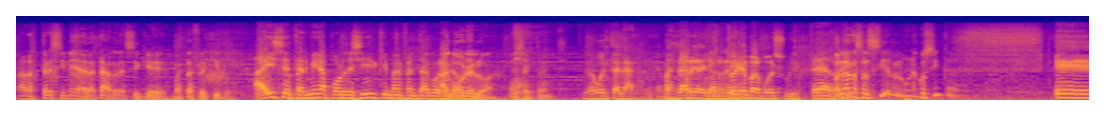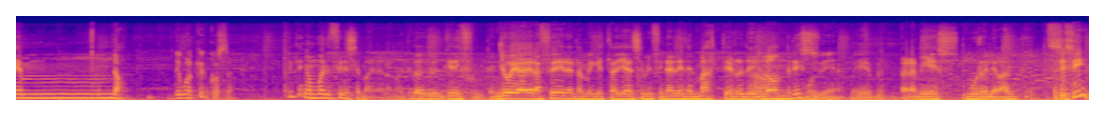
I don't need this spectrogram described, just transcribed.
a las 3 y media de la tarde, así que va a estar fresquito. ahí se termina por decidir quién va a enfrentar a Cobreloa. A Cobreloa. Exactamente. Una vuelta larga, la más larga de la historia para poder subir. Terrible. ¿Palabras al cierre, alguna cosita? Eh, no. De cualquier cosa. Que tengan buen fin de semana, ¿no? que, lo- que disfruten. Yo voy a ver a Federer también, que está ya en semifinales del Máster de Ah, Londres. muy bien. Eh, para mí es muy relevante. Sí, sí.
